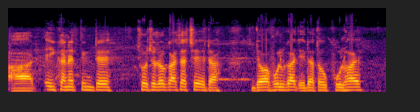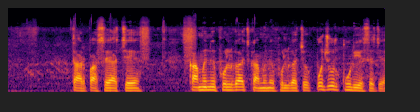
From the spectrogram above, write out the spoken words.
আর এইখানে তিনটে ছোটো ছোটো গাছ আছে, এটা জবা ফুল গাছ, এটাতেও ফুল হয়। তার পাশে আছে কামিনী ফুল গাছ, কামিনী ফুল গাছেও প্রচুর কুঁড়ি এসেছে।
